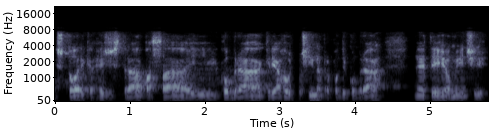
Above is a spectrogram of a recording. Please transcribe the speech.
histórica, registrar, passar e cobrar, criar rotina para poder cobrar, né? ter realmente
